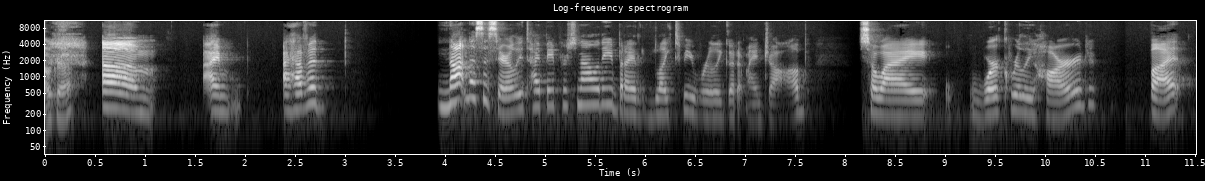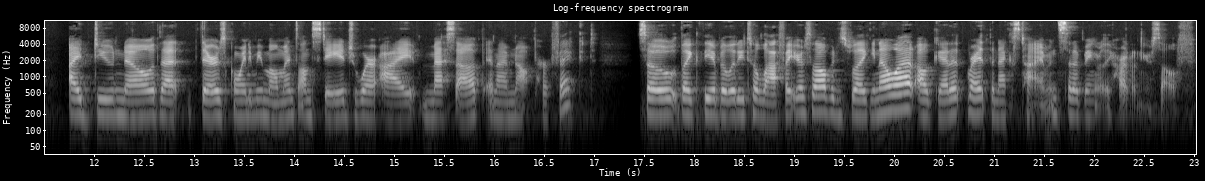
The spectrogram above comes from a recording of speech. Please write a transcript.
Okay. um, I'm I have a not necessarily type A personality, but I like to be really good at my job. So I work really hard, but I do know that there's going to be moments on stage where I mess up and I'm not perfect. So like the ability to laugh at yourself and just be like, you know what, I'll get it right the next time instead of being really hard on yourself.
